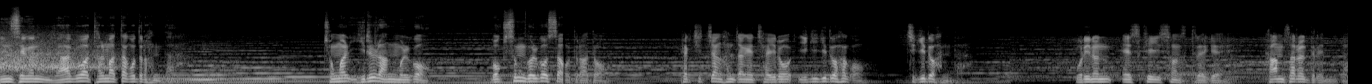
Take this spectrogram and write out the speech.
인생은 야구와 닮았다고들 한다. 정말 이를 악물고 목숨 걸고 싸우더라도 백지장 한 장의 차이로 이기기도 하고 지기도 한다. 우리는 SK 선수들에게 감사를 드립니다.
